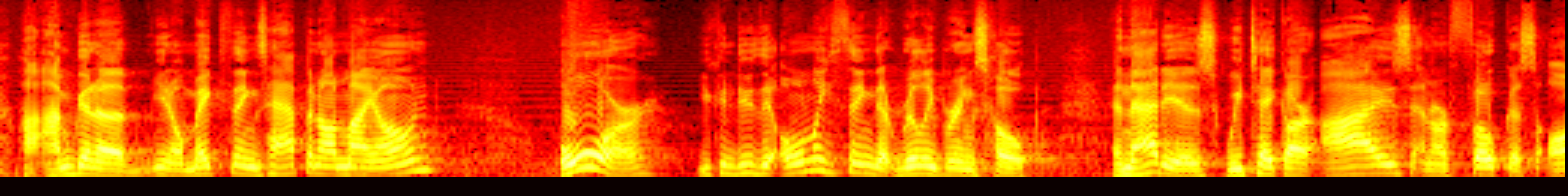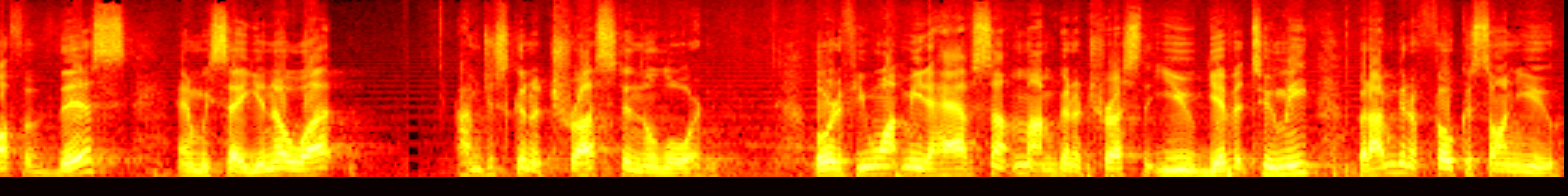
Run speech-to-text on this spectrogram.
I'm gonna, you know, make things happen on my own. Or you can do the only thing that really brings hope, and that is we take our eyes and our focus off of this and we say, you know what? I'm just gonna trust in the Lord. Lord, if you want me to have something, I'm going to trust that you give it to me, but I'm going to focus on you.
